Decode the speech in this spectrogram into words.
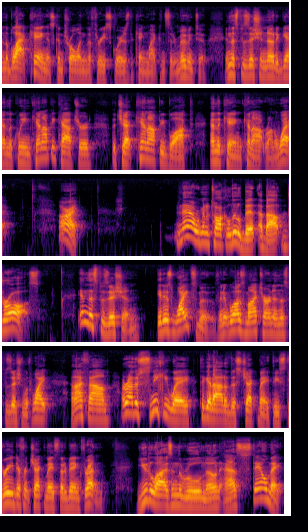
and the black king is controlling the three squares the king might consider moving to. In this position, note again, the queen cannot be captured, the check cannot be blocked, and the king cannot run away. All right, now we're going to talk a little bit about draws. In this position, it is white's move, and it was my turn in this position with white, and I found a rather sneaky way to get out of this checkmate, these three different checkmates that are being threatened, utilizing the rule known as stalemate.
